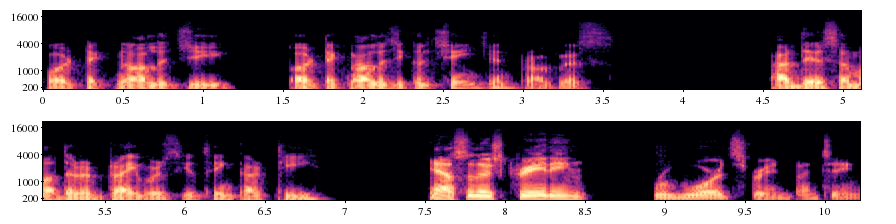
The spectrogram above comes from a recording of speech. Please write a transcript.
for technology or technological change and progress? Are there some other drivers you think are key? Yeah, so there's creating rewards for inventing.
